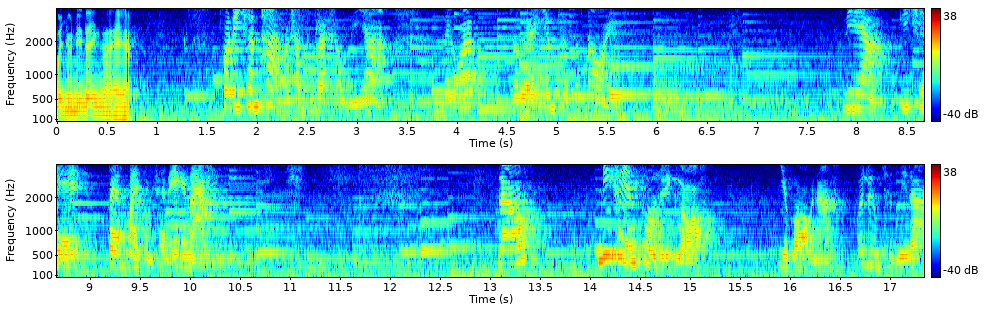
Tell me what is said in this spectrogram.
มาอยู่นี่ได้ไงอะ พอดีฉันผ่านมาทำธุระแถวนี้อะ เลยว่าจะแวะเยี่ยมเธอสักหน่อย เนี่ย พี่เชษแฟนใหม่ของฉันเองนะ แล้วนี่เธอยังโสดอยู่อีกเหรอ อย่าบอกนะว่าลืมฉันไม่ได้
